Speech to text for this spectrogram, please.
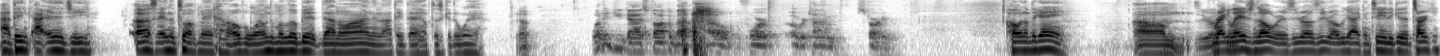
I think our energy, us and the 12th man, kind of overwhelmed them a little bit down the line, and I think that helped us get the win. Yep. What did you guys talk about in the huddle before overtime started? Whole another game. Um, Zero. regulation's over. It's zero zero. We gotta continue to get the turkey.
